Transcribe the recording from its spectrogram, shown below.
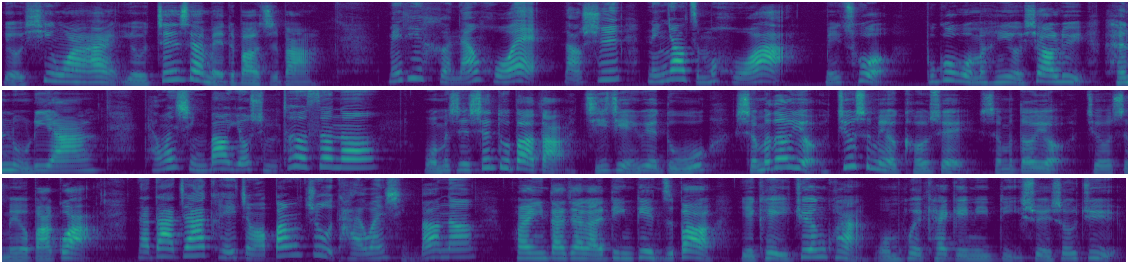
有性外爱、有真善美的报纸吧？媒体很难活哎，老师，您要怎么活啊？没错，不过我们很有效率，很努力啊。台湾醒报有什么特色呢？我们是深度报道、极简阅读，什么都有，就是没有口水；什么都有，就是没有八卦。那大家可以怎么帮助台湾醒报呢？欢迎大家来订电子报，也可以捐款，我们会开给你抵税收据。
